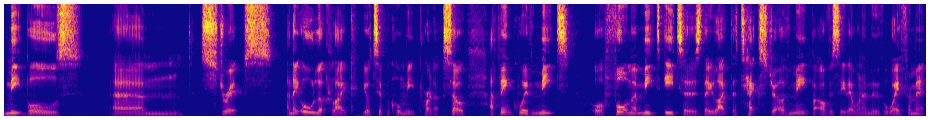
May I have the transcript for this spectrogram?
meatballs, um, strips, and they all look like your typical meat products. So I think with meat or former meat eaters, they like the texture of meat, but obviously they want to move away from it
